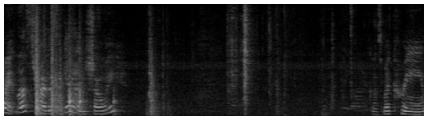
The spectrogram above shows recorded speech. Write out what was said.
right, let's try this again, shall we? Goes my cream.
